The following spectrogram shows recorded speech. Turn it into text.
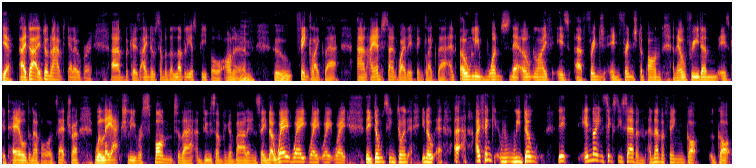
Yeah, I, I don't know how to get over it um, because I know some of the loveliest people on earth who think like that, and I understand why they think like that. And only once their own life is uh, fringe infringed upon and their own freedom is curtailed enough, or etc., will they actually respond to that and do something about it and say, "No, wait, wait, wait, wait, wait." They don't seem to, you know. Uh, I think we don't. It, in 1967, another thing got got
